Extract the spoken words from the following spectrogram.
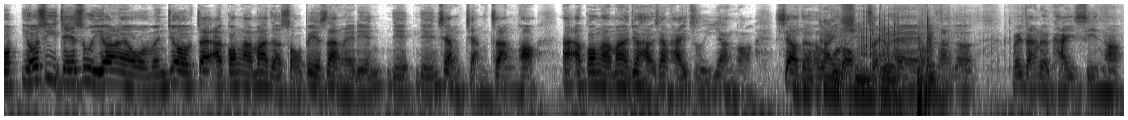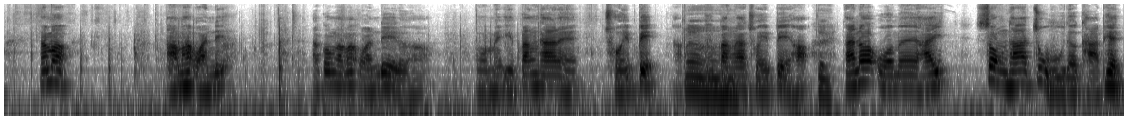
我游戏结束以后呢，我们就在阿公阿妈的手背上呢连连连上奖章哈。那阿公阿妈就好像孩子一样哈，笑得合不拢嘴，哎，非常的非常的开心哈。那么阿妈玩累，阿公阿妈玩累了哈，我们也帮他呢捶背啊，帮他捶背哈。对，然后我们还送他祝福的卡片，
